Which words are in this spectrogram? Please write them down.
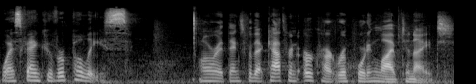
West Vancouver Police. All right, thanks for that. Catherine Urquhart reporting live tonight.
